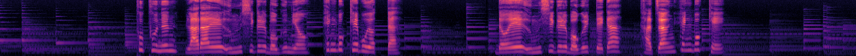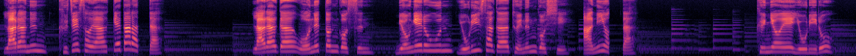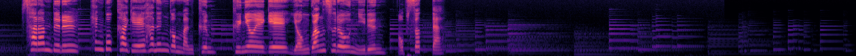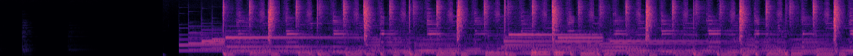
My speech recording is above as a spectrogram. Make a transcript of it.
푸푸는 라라의 음식을 먹으며 행복해 보였다. 너의 음식을 먹을 때가 가장 행복해. 라라는 그제서야 깨달았다. 라라가 원했던 것은 명예로운 요리사가 되는 것이 아니었다. 그녀의 요리로 사람들을 행복하게 하는 것만큼 그녀에게 영광스러운 일은 없었다.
